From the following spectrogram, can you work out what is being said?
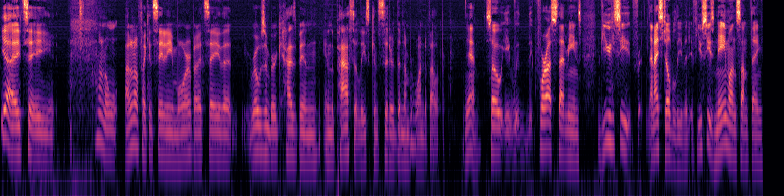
Yeah, I'd say I don't know. I don't know if I can say it anymore, but I'd say that Rosenberg has been, in the past at least, considered the number one developer. Yeah. So it, for us, that means if you see, and I still believe it, if you see his name on something,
